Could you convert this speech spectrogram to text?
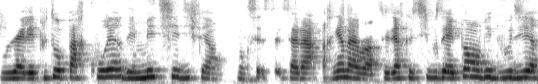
vous allez plutôt parcourir des métiers différents. Donc, ça n'a rien à voir. C'est-à-dire que si vous n'avez pas envie de vous dire,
